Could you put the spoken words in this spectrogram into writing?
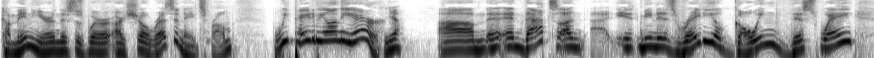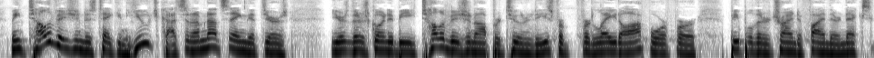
come in here, and this is where our show resonates from. We pay to be on the air. yeah. Um, and, and that's, un, I mean, is radio going this way? I mean, television has taken huge cuts, and I'm not saying that there's you're, there's going to be television opportunities for, for laid off or for people that are trying to find their next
